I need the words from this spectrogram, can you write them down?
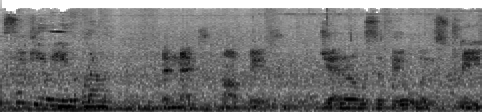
General Uram. The next stop is General Safiullin Street.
